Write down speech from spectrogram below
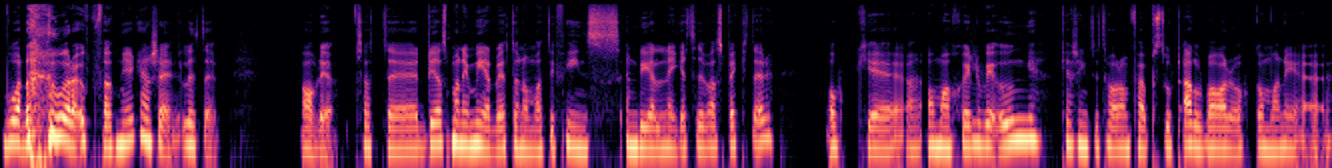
båda våra uppfattningar kanske lite av det. Så att eh, dels man är medveten om att det finns en del negativa aspekter Och eh, om man själv är ung, kanske inte tar dem för på stort allvar och om man är,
